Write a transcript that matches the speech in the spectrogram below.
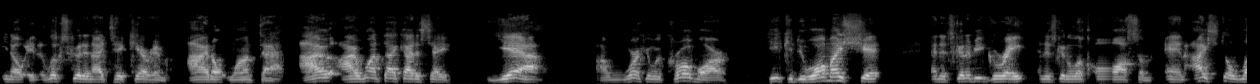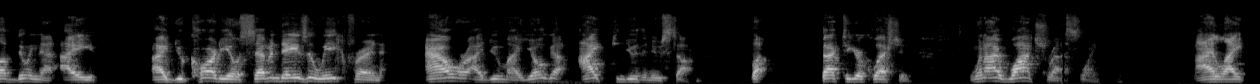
you know it looks good and I take care of him. I don't want that. I I want that guy to say, "Yeah, I'm working with Crowbar. He could do all my shit and it's going to be great and it's going to look awesome." And I still love doing that. I I do cardio 7 days a week for an hour. I do my yoga. I can do the new stuff. But back to your question. When I watch wrestling, I like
